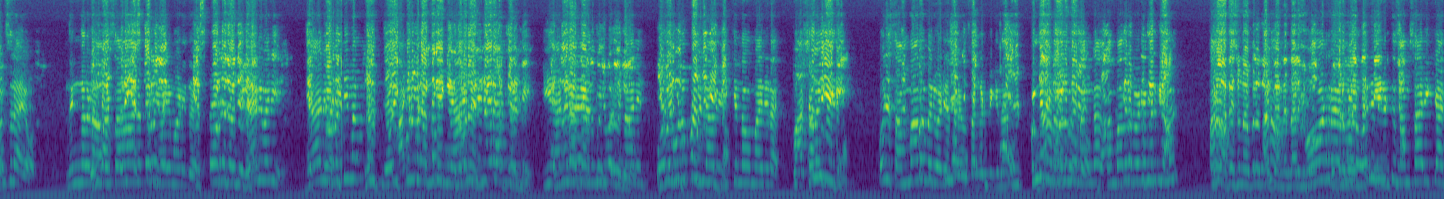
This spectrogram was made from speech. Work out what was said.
മനസ്സിലായോ? നിങ്ങളുടെ? ജാനുവരി ജാനുവരി നിങ്ങൾ ഒരു സംവാദം പരിപാടിയാണ് സംഘടിപ്പിക്കുന്നത്. സംവാദ പരിപാടി മോഡറേറ്റർ മിനിറ്റ് സംസാരിക്കാൻ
